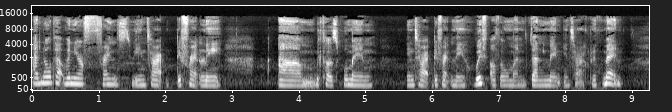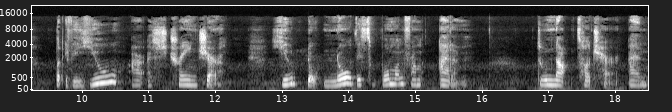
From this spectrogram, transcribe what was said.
I know that when you're friends, we interact differently um, because women interact differently with other women than men interact with men. But if you are a stranger, you don't know this woman from Adam, do not touch her. And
